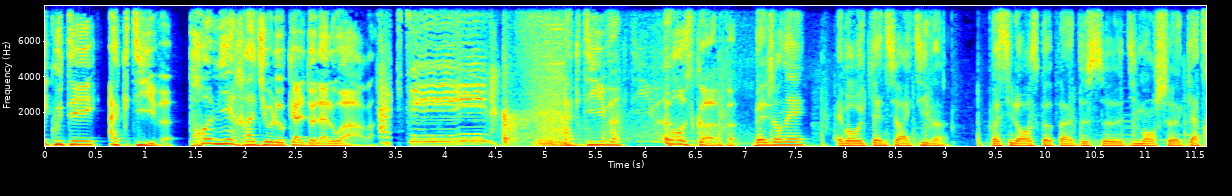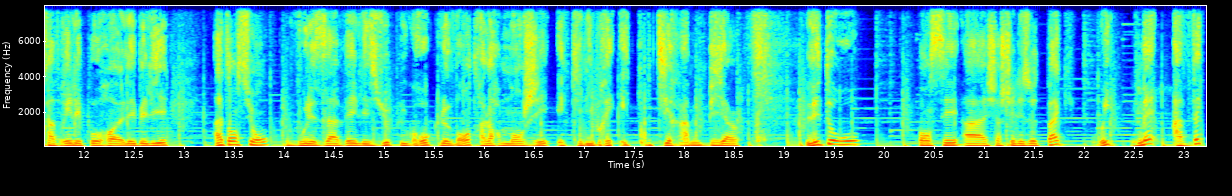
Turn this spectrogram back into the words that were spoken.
Vous écoutez Active, première radio locale de la Loire. Active. Active, Horoscope. Belle journée et bon week-end sur Active. Voici l'horoscope hein, de ce dimanche 4 avril et pour euh, les béliers. Attention, vous avez les yeux plus gros que le ventre, alors mangez équilibré et tout ira bien. Les taureaux, pensez à chercher les œufs de Pâques Oui, mais avec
